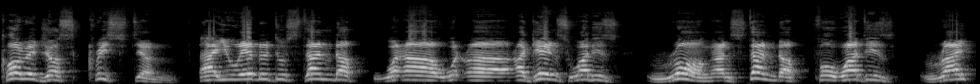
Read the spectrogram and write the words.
courageous Christian? Are you able to stand up uh, uh, against what is wrong and stand up for what is right?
